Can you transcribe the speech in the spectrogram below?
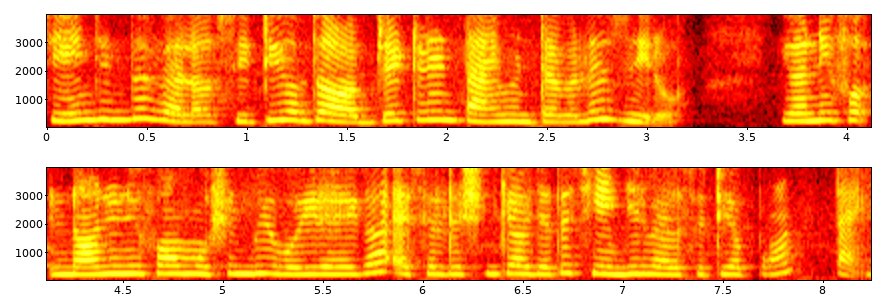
Change in the velocity of the object in time interval is zero uniform non uniform motion भी वही रहेगा। एसेलरेशन क्या हो जाता है? Change in velocity upon time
